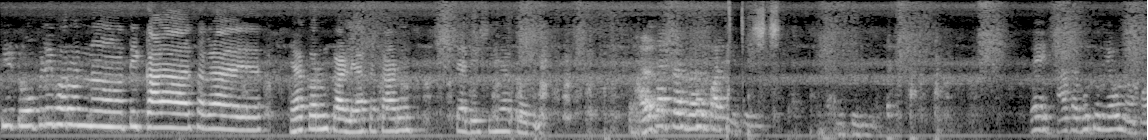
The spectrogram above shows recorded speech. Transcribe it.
ती टोपली भरून ती काळा सगळा ह्या करून काढले असं काढून त्या दिवशी ह्या करून. आता गुतून येऊ नको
